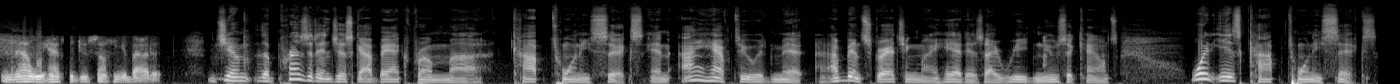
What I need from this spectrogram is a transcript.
and now we have to do something about it. Jim, the president just got back from uh, COP26, and I have to admit, I've been scratching my head as I read news accounts. What is COP26?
